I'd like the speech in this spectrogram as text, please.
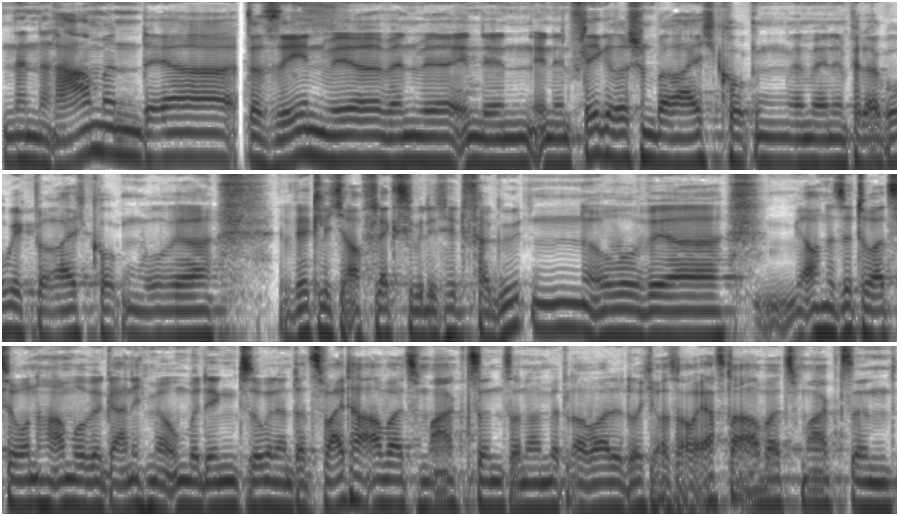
einen Rahmen, der, das sehen wir, wenn wir in den, in den pflegerischen Bereich gucken, wenn wir in den Pädagogikbereich gucken, wo wir wirklich auch Flexibilität vergüten, wo wir auch eine Situation haben, wo wir gar nicht mehr unbedingt sogenannter zweiter Arbeitsmarkt sind, sondern mittlerweile durchaus auch erster Arbeitsmarkt sind,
